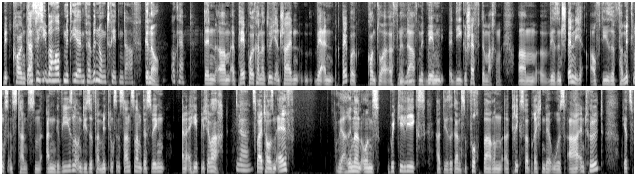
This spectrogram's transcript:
Bitcoin gab Dass ich überhaupt mit ihr in Verbindung treten darf. Genau. Okay. Denn ähm, PayPal kann natürlich entscheiden, wer ein PayPal-Konto eröffnen mhm. darf, mit wem mhm. die Geschäfte machen. Ähm, wir sind ständig auf diese Vermittlungsinstanzen angewiesen und diese Vermittlungsinstanzen haben deswegen eine erhebliche Macht. Ja. 2011 wir erinnern uns, Wikileaks hat diese ganzen furchtbaren äh, Kriegsverbrechen der USA enthüllt. Jetzt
